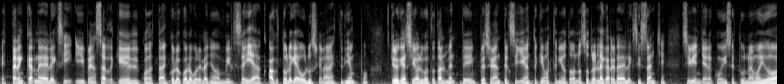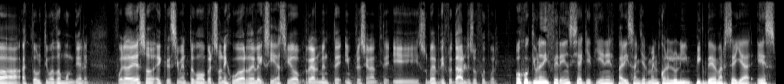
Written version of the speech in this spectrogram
estar en carne de Alexis y pensar de que él cuando estaba en Colo Colo por el año 2006, a, a todo lo que ha evolucionado en este tiempo, creo que ha sido algo totalmente impresionante. El seguimiento que hemos tenido todos nosotros en la carrera de Alexis Sánchez, si bien ya como dices tú, no hemos ido a, a estos últimos dos mundiales, fuera de eso, el crecimiento como persona y jugador de Alexis ha sido realmente impresionante y súper disfrutable su fútbol. Ojo que una diferencia que tiene el Paris Saint Germain con el Olympique de Marsella es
